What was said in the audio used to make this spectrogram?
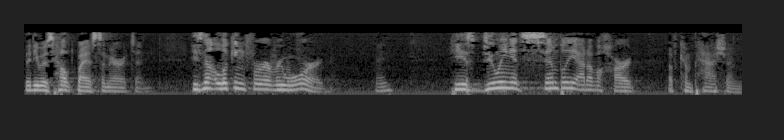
that he was helped by a Samaritan. He's not looking for a reward. Right? He is doing it simply out of a heart of compassion.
